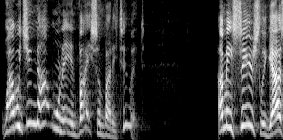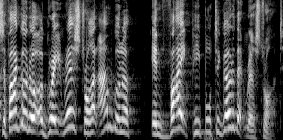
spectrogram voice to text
why would you not want to invite somebody to it? I mean, seriously, guys, if I go to a great restaurant, I'm going to invite people to go to that restaurant.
